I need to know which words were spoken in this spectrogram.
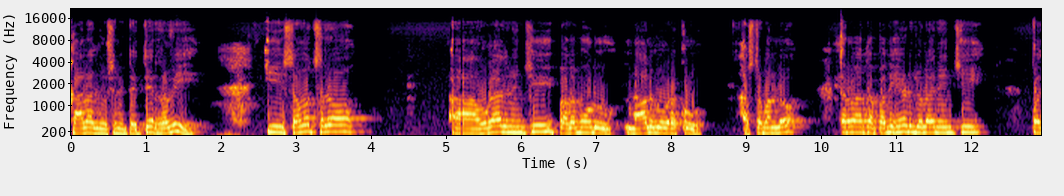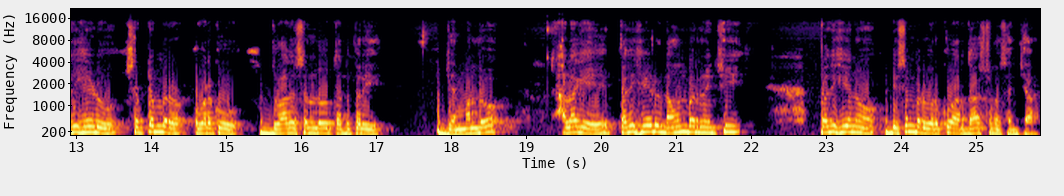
కాలాలు చూసినట్టయితే రవి ఈ సంవత్సరం ఉగాది నుంచి పదమూడు నాలుగు వరకు అష్టమంలో తర్వాత పదిహేడు జూలై నుంచి పదిహేడు సెప్టెంబర్ వరకు ద్వాదశంలో తదుపరి జన్మంలో అలాగే పదిహేడు నవంబర్ నుంచి పదిహేను డిసెంబర్ వరకు అర్ధాష్టమ సంచారం.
